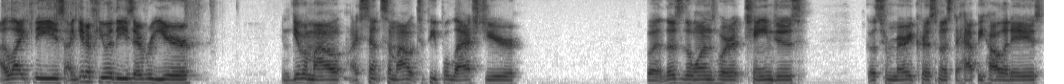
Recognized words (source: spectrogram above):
I like these. I get a few of these every year and give them out. I sent some out to people last year. But those are the ones where it changes. Goes from Merry Christmas to Happy Holidays.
